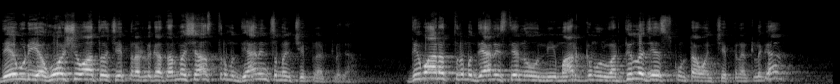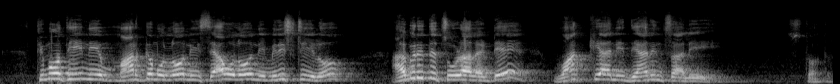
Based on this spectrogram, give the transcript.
దేవుడు యహోషవాతో చెప్పినట్లుగా ధర్మశాస్త్రము ధ్యానించమని చెప్పినట్లుగా దివారత్రము ధ్యానిస్తే నువ్వు నీ మార్గము వర్ధిల్ల చేసుకుంటావు అని చెప్పినట్లుగా తిమోతి నీ మార్గములో నీ సేవలో నీ మినిస్ట్రీలో అభివృద్ధి చూడాలంటే వాక్యాన్ని ధ్యానించాలి. స్తోత్రం.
